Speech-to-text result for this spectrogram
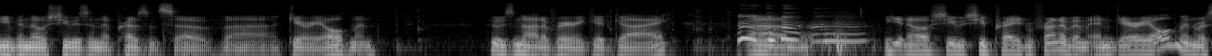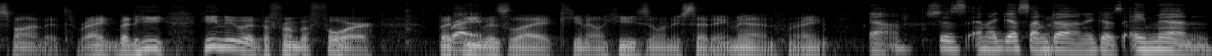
even though she was in the presence of uh, Gary Oldman, who's not a very good guy. Um, you know, she she prayed in front of him, and Gary Oldman responded, right? But he he knew it from before, but he was like, you know, he's the one who said Amen, right? Yeah. She's, and I guess I'm done. He goes, Amen.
